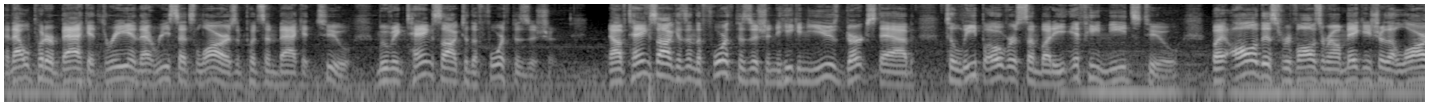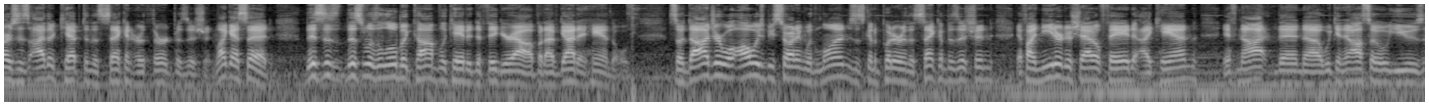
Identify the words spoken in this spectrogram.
and that will put her back at three, and that resets Lars and puts him back at two, moving Tang Sok to the fourth position. Now, if Tang Sok is in the fourth position, he can use Dirk Stab to leap over somebody if he needs to. But all of this revolves around making sure that Lars is either kept in the second or third position. Like I said, this is this was a little bit complicated to figure out, but I've got it handled. So Dodger will always be starting with Lunge. It's going to put her in the second position. If I need her to Shadow Fade, I can. If not, then uh, we can also use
